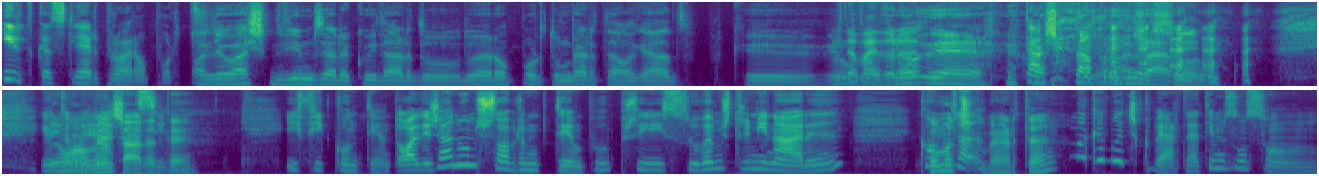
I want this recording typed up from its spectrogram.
ir de Cacilheiro para o aeroporto. Olha, eu acho que devíamos era cuidar do, do aeroporto Humberto Delgado, porque... Ainda eu- vai durar. eu- é, eu acho que está para durar. Sim, Eu iam aumentar que sim. até. E fico contente. Olha, já não nos sobra muito tempo, por isso vamos terminar. eh, Com uma ta- descoberta. Uma, uma descoberta. Temos um som.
